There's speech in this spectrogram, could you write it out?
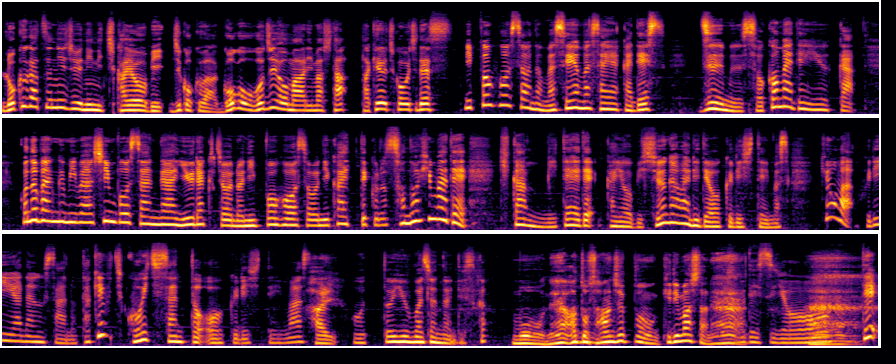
6月22日火曜日時刻は午後5時を回りました。竹内光一です。日本放送の増山さやかですズームそこまで言うか。この番組は辛坊さんが有楽町の日本放送に帰ってくるその日まで期間未定で火曜日週替わりでお送りしています。今日はフリーアナウンサーの竹内光一さんとお送りしています。はい。あっという間じゃないですか。もうね、あと30分切りましたね。うん、そうですよ。で、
